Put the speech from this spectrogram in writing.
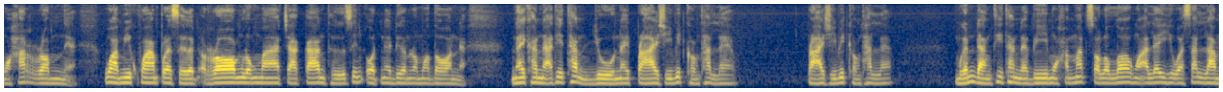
มุฮัรรอมเนี่ยว่ามีความประเสริฐรองลงมาจากการถือสินอดในเดือนรอมฎอนเนี่ยในขณะที่ท่านอยู่ในปลายชีวิตของท่านแล้ว ปลายชีวิตของท่านแล้ว เหมือนดังที่ท่านนบีมุฮัมมัดสุลลัลลอฮุอะลัยฮิวะสัลลัม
